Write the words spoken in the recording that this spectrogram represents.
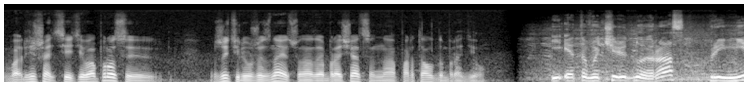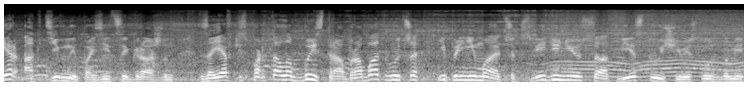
решать все эти вопросы, жители уже знают, что надо обращаться на портал Добродел. И это в очередной раз пример активной позиции граждан. Заявки с портала быстро обрабатываются и принимаются к сведению соответствующими службами.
